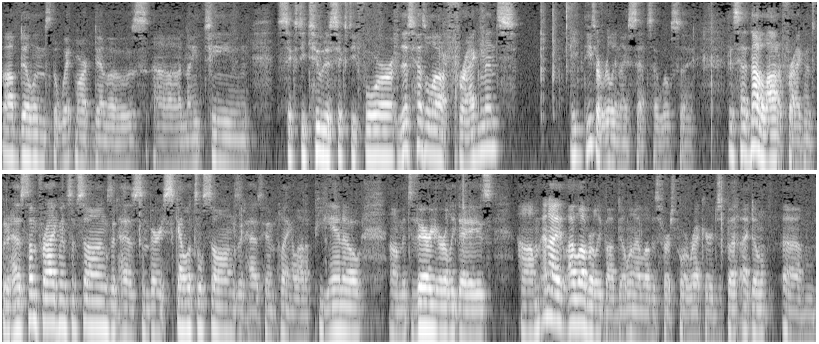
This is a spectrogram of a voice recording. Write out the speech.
Bob Dylan's The Witmark Demos, uh, 19... 62 to 64. This has a lot of fragments. These are really nice sets, I will say. This has not a lot of fragments, but it has some fragments of songs. It has some very skeletal songs. It has him playing a lot of piano. Um, it's very early days. Um, and I, I love early Bob Dylan. I love his first four records, but I don't um,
